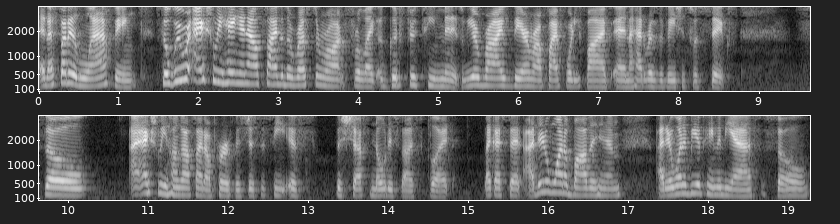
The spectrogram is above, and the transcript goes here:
And I started laughing. So we were actually hanging outside of the restaurant for like a good 15 minutes. We arrived there around 5:45 and I had reservations for 6. So I actually hung outside on purpose just to see if the chef noticed us, but like I said, I didn't want to bother him. I didn't want to be a pain in the ass, so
